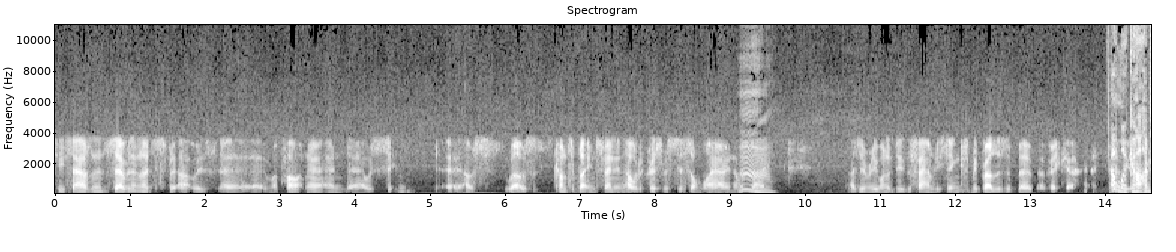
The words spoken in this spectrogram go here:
2007, and I'd split up with uh, my partner, and uh, I was sitting. Uh, I was well, I was contemplating spending the whole of Christmas just on my own. I was like, Hmm. I didn't really want to do the family thing because my brother's a, a, a vicar. And, Oh uh, my God.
